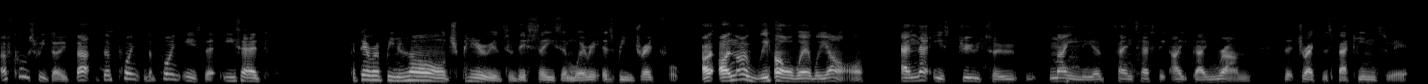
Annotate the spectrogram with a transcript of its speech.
of course we do. But the point the point is that he's had. There have been large periods of this season where it has been dreadful. I, I know we are where we are, and that is due to mainly a fantastic eight game run that dragged us back into it.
